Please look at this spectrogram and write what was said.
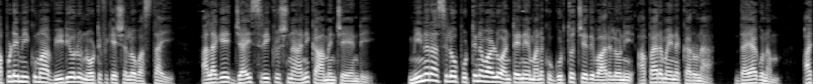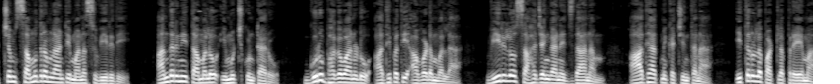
అప్పుడే మీకు మా వీడియోలు నోటిఫికేషన్లో వస్తాయి. అలాగే జై శ్రీకృష్ణ అని కామెంట్ చేయండి. మీనరాశిలో పుట్టినవాళ్ళు అంటేనే మనకు గుర్తొచ్చేది వారిలోని అపారమైన కరుణ దయాగుణం అచ్చం సముద్రంలాంటి మనస్సు వీరిది. అందరినీ తమలో ఇముడ్చుకుంటారు. గురు భగవానుడు అధిపతి అవ్వడం వల్ల వీరిలో సహజంగానే జ్ఞానం ఆధ్యాత్మిక చింతన ఇతరుల పట్ల ప్రేమ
